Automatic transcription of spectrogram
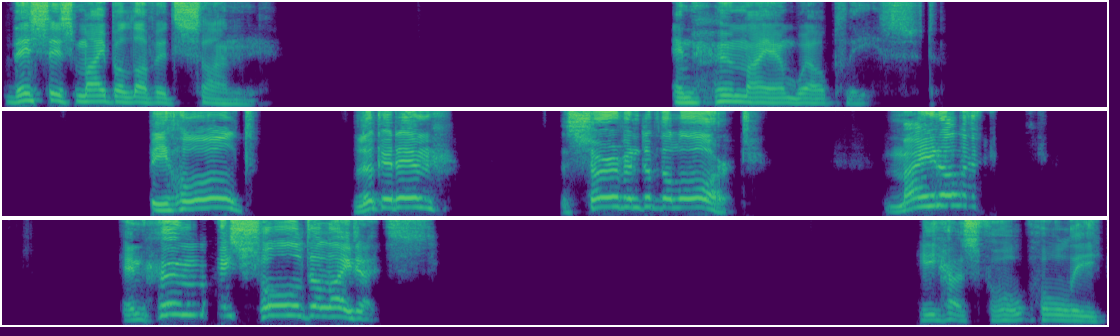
This is my beloved Son, in whom I am well pleased. Behold, look at him, the servant of the Lord mine elect, in whom my soul delighteth. He has wholly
